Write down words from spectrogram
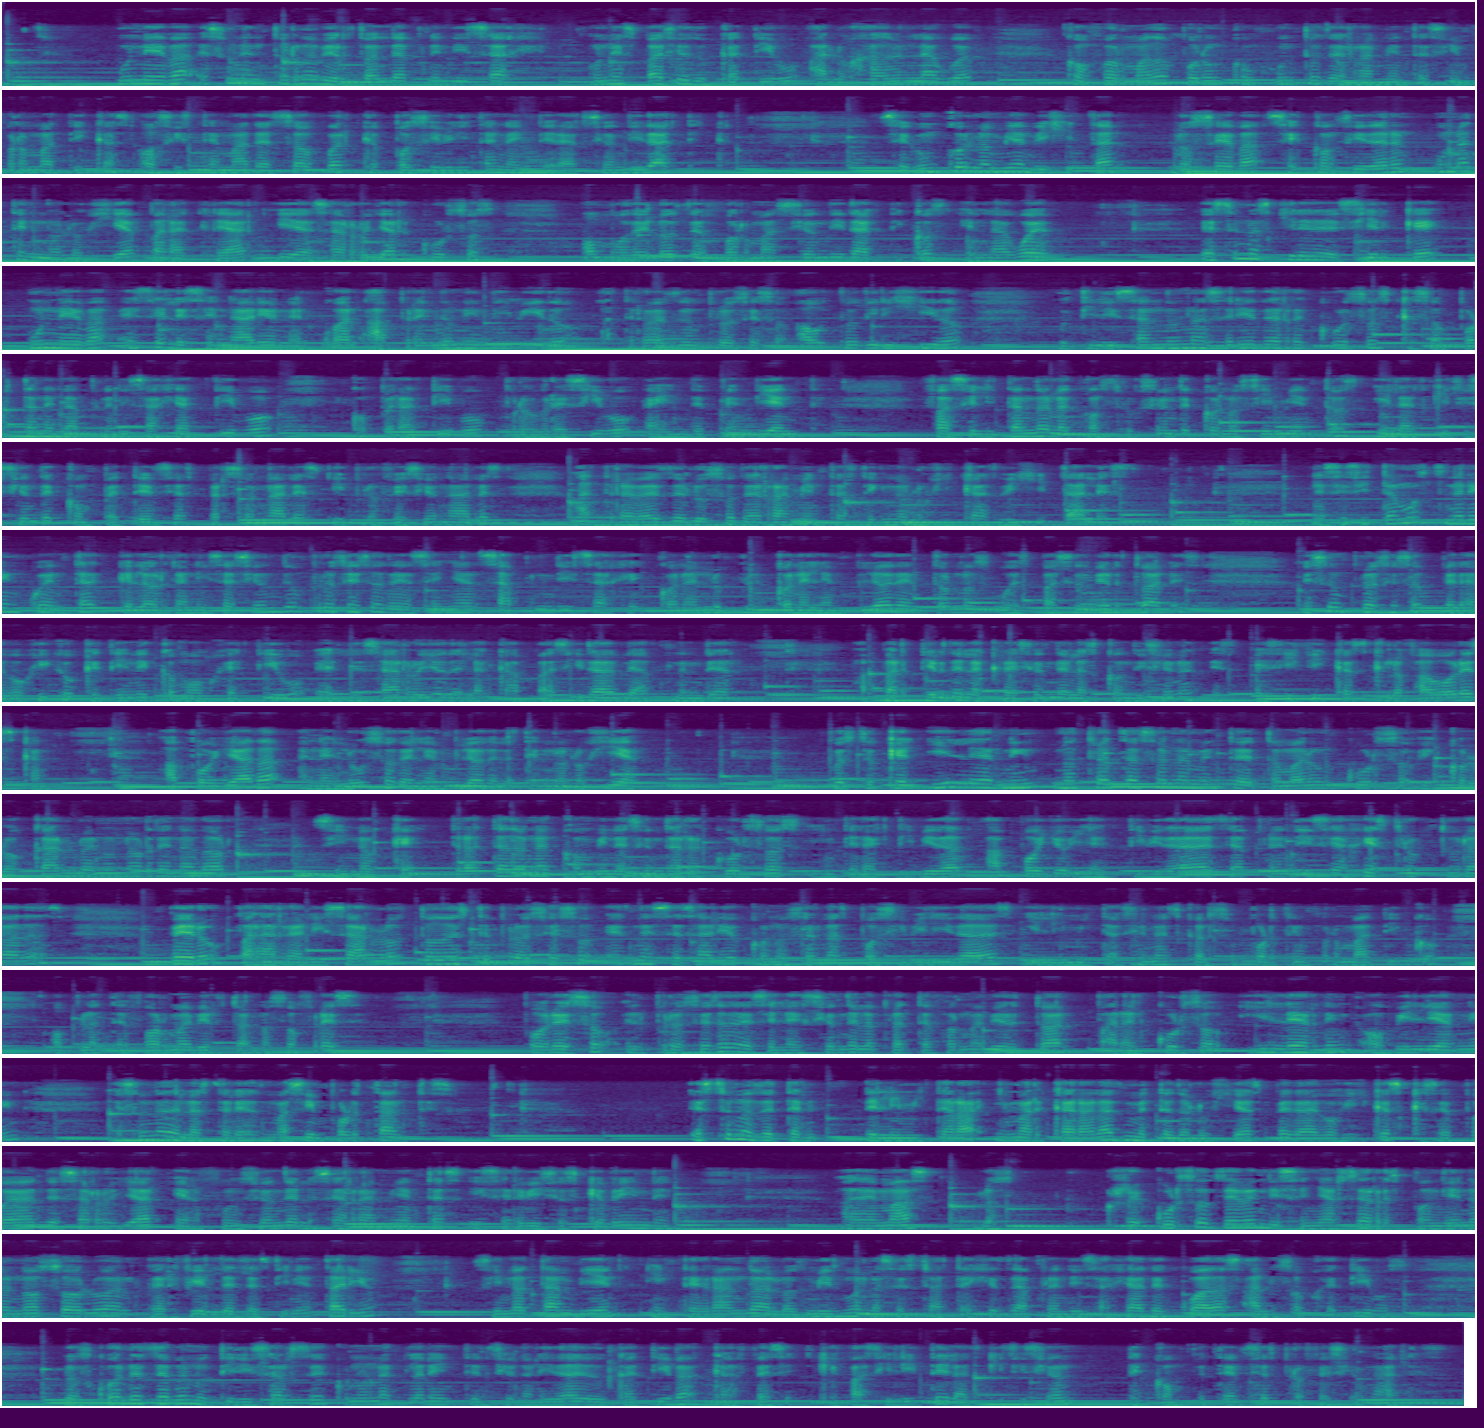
Un EVA es un entorno virtual de aprendizaje, un espacio educativo alojado en la web conformado por un conjunto de herramientas informáticas o sistemas de software que posibilitan la interacción didáctica. Según Colombia Digital, los EVA se consideran una tecnología para crear y desarrollar cursos o modelos de formación didácticos en la web. Esto nos quiere decir que un EVA es el escenario en el cual aprende un individuo a través de un proceso autodirigido utilizando una serie de recursos que soportan el aprendizaje activo, cooperativo, progresivo e independiente, facilitando la construcción de conocimientos y la adquisición de competencias personales y profesionales a través del uso de herramientas tecnológicas digitales. Necesitamos tener en cuenta que la organización de un proceso de enseñanza-aprendizaje con el, empleo de entornos o espacios virtuales es un proceso pedagógico que tiene como objetivo el desarrollo de la capacidad de aprender a partir de la creación de las condiciones específicas que lo favorezcan, apoyada en el uso del empleo de la tecnología puesto que el e-learning no trata solamente de tomar un curso y colocarlo en un ordenador, sino que trata de una combinación de recursos, interactividad, apoyo y actividades de aprendizaje estructuradas, pero para realizarlo todo este proceso es necesario conocer las posibilidades y limitaciones que el soporte informático o plataforma virtual nos ofrece. Por eso, el proceso de selección de la plataforma virtual para el curso e-learning o b-learning es una de las tareas más importantes. Esto nos delimitará y marcará las metodologías pedagógicas que se puedan desarrollar en función de las herramientas y servicios que brinden. Además, los recursos deben diseñarse respondiendo no solo al perfil del destinatario, sino también integrando a los mismos las estrategias de aprendizaje adecuadas a los objetivos, los cuales deben utilizarse con una clara intencionalidad educativa que facilite la adquisición de competencias profesionales.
